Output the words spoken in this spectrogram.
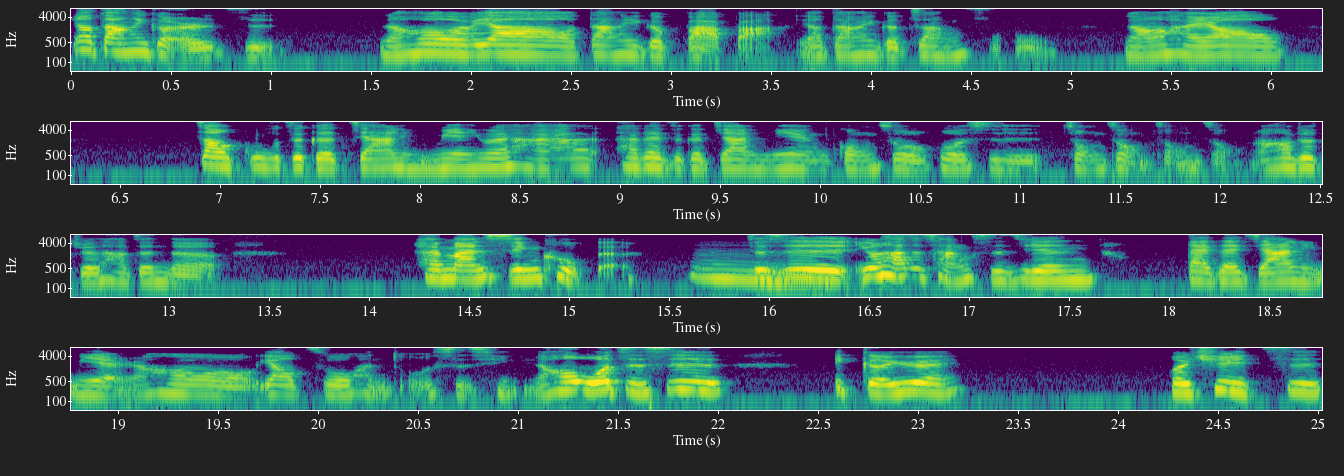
要当一个儿子。然后要当一个爸爸，要当一个丈夫，然后还要照顾这个家里面，因为他他在这个家里面工作，或是种种种种，然后就觉得他真的还蛮辛苦的，嗯，就是因为他是长时间待在家里面，然后要做很多事情，然后我只是一个月。回去一次，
